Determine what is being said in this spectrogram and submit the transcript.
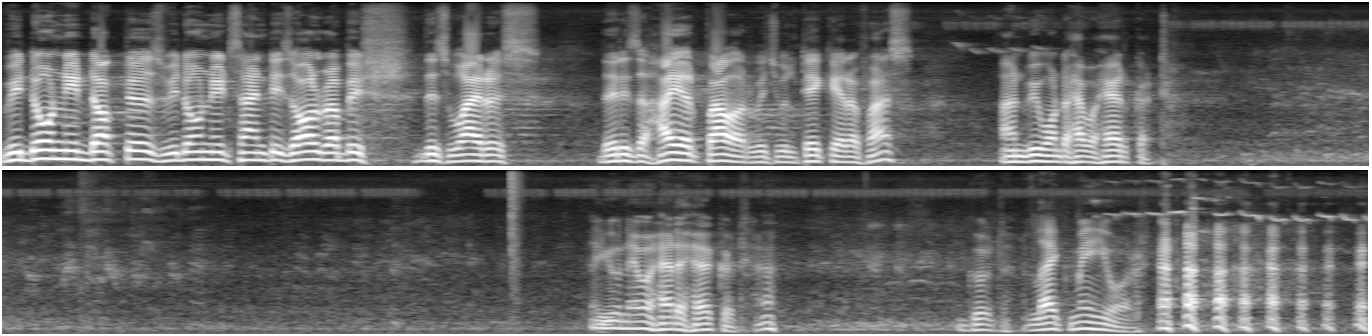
We don't need doctors, we don't need scientists, all rubbish, this virus. There is a higher power which will take care of us and we want to have a haircut. You never had a haircut, huh? Good, like me you are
